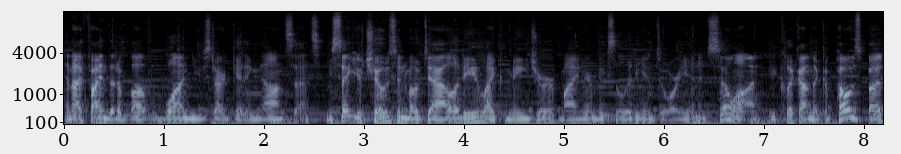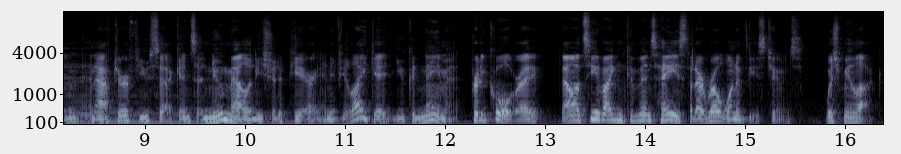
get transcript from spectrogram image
and I find that above 1 you start getting nonsense. You set your chosen modality like major, minor, mixolydian, Dorian, and so on. You click on the compose button, and after a few seconds, a new melody should appear, and if you like it, you can name it. Pretty cool, right? Now let's see if I can convince Hayes that I wrote one of these tunes. Wish me luck.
